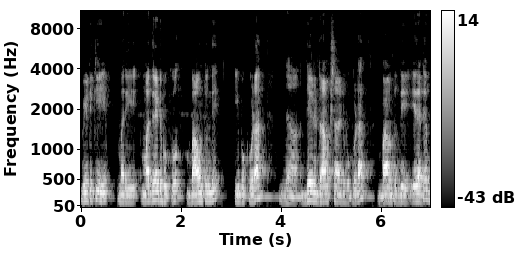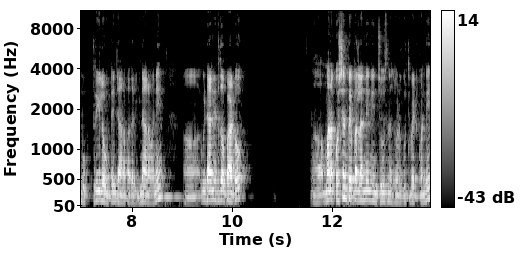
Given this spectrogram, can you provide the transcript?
వీటికి మరి మదిరెడ్డి బుక్ బాగుంటుంది. ఈ బుక్ కూడా దేవుడి రామకృష్ణారెడ్డి బుక్ కూడా బాగుంటుంది. ఏదంటే బుక్ త్రీలో ఉంటాయి జానపద విజ్ఞానం అని. వీటన్నిటితో పాటు మన క్వశ్చన్ పేపర్లన్నీ నేను చూసిన చూడండి గుర్తుపెట్టుకోండి.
